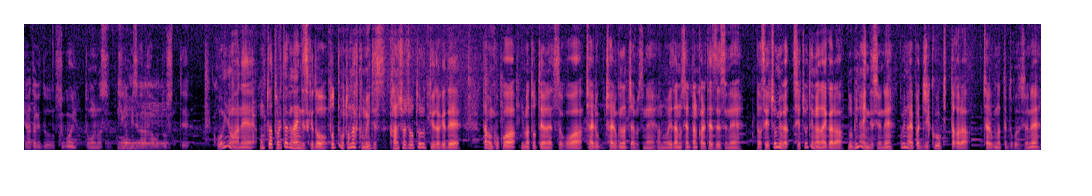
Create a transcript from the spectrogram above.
え。いやだけどすごいと思います。木が自ら葉を落とすって。こういうのはね本当は取りたくないんですけど取っても取らなくてもいいです。鑑賞上取るっていうだけで多分ここは今取ったようなやつとこは茶色茶色くなっちゃいますね。あの枝の先端枯れたやつですね。だから成長芽が成長点がないから伸びないんですよね。こういうのはやっぱり軸を切ったから茶色くなってるところですよね。だか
